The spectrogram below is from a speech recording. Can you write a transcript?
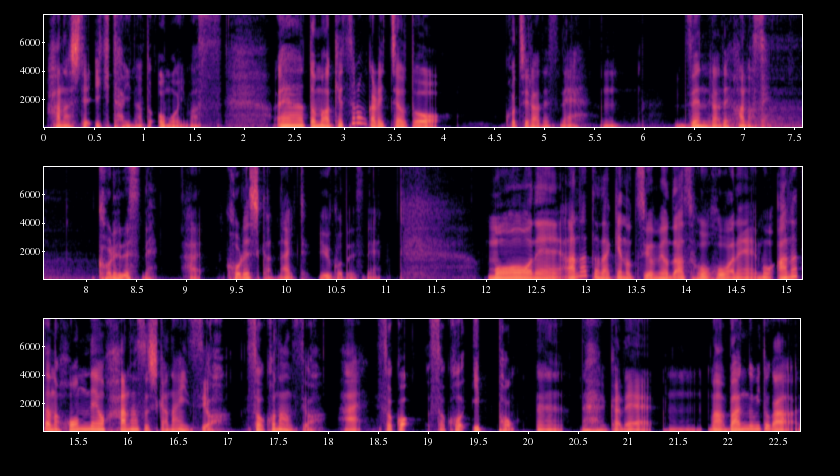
話していきたいなと思います。えー、と、まあ結論から言っちゃうと、こちらですね。うん。全裸で話せ。これですね。はい。これしかないということですね。もうね、あなただけの強みを出す方法はね、もうあなたの本音を話すしかないんですよ。そこなんですよ。はい。そこ。そこ一本。うん。なんかね、うん。まあ番組とか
